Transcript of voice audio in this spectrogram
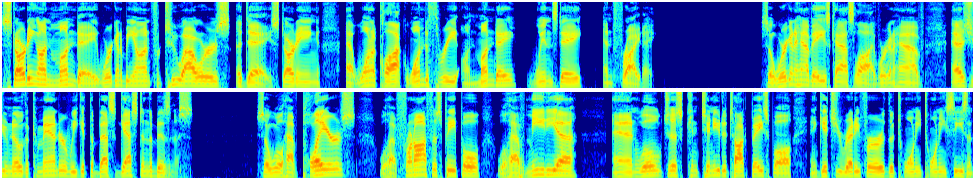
Starting on Monday, we're going to be on for two hours a day, starting at 1 o'clock, 1 to 3 on Monday, Wednesday, and Friday. So we're going to have A's Cast Live. We're going to have, as you know, the commander, we get the best guest in the business. So we'll have players, we'll have front office people, we'll have media, and we'll just continue to talk baseball and get you ready for the 2020 season.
